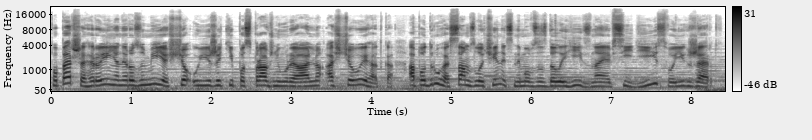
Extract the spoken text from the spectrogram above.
по-перше, героїня не розуміє, що у її житті по-справжньому реально, а що вигадка. А по-друге, сам злочинець, немов заздалегідь, знає всі дії своїх жертв.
